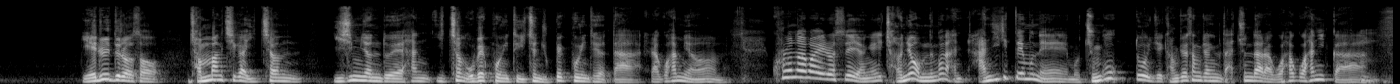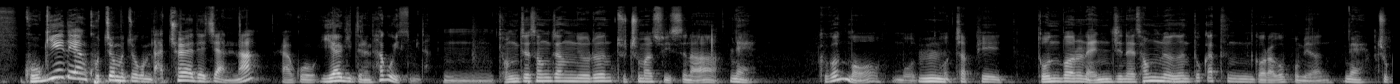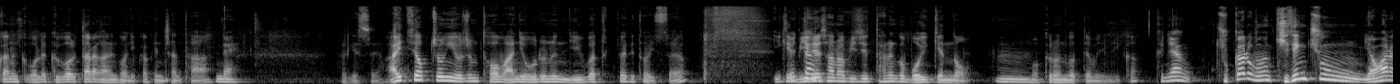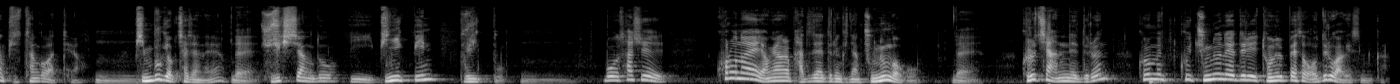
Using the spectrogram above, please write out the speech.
예를 들어서 전망치가 2020년도에 한 2,500포인트, 2,600포인트였다라고 하면 코로나 바이러스의 영향이 전혀 없는 건 아니, 아니 기 때문에 뭐 중국도 이제 경제 성장률 낮춘다라고 하고 하니까 음. 거기에 대한 고점은 조금 낮춰야 되지 않나 라고 이야기들은 하고 있습니다. 음, 경제 성장률은 주춤할 수 있으나 네. 그건 뭐뭐 음. 어차피 돈 버는 엔진의 성능은 똑같은 거라고 보면 네. 주가는 그- 원래 그걸 따라가는 거니까 괜찮다. 네. 알겠어요. IT 업종이 요즘 더 많이 오르는 이유가 특별히 더 있어요? 이게 일단- 미래 산업이지 하는 거뭐 있겠노? 음. 뭐 그런 것 때문입니까? 그냥 주가로 보면 기생충 영화랑 비슷한 것 같아요. 음. 빈부격차잖아요. 네. 주식시장도 이 빈익빈 부익부. 음. 뭐 사실 코로나의 영향을 받은 애들은 그냥 죽는 거고 네. 그렇지 않은 애들은 그러면 그 죽는 애들이 돈을 빼서 어디로 가겠습니까?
